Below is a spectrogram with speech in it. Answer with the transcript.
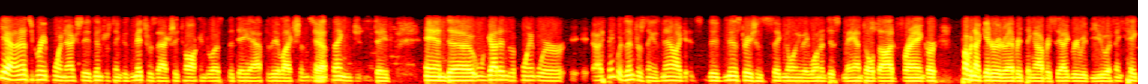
Yeah, and that's a great point. Actually, it's interesting because Mitch was actually talking to us the day after the election. Same Yeah. thing, Dave. And uh, we got into the point where I think what's interesting is now like, it's the administration's signaling they want to dismantle Dodd Frank, or probably not get rid of everything. Obviously, I agree with you. I think take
